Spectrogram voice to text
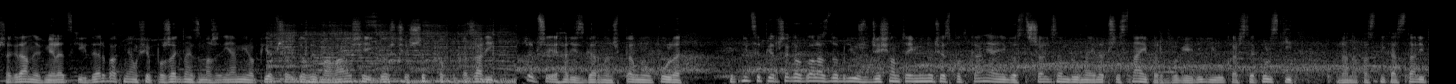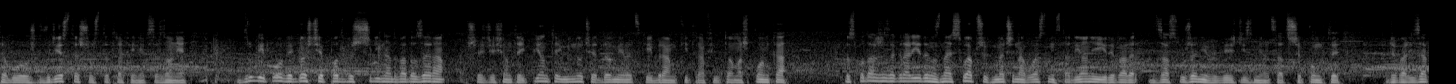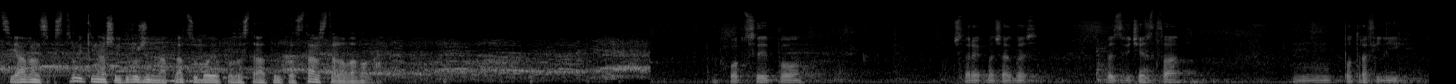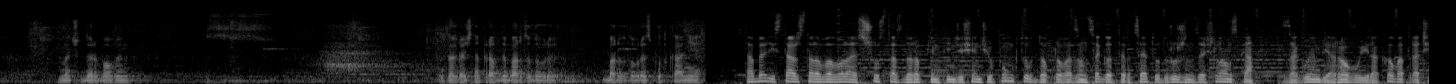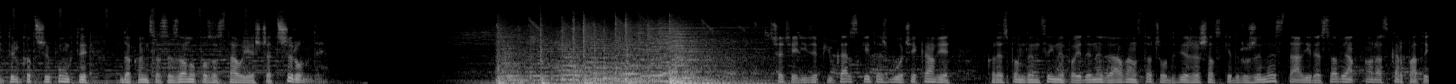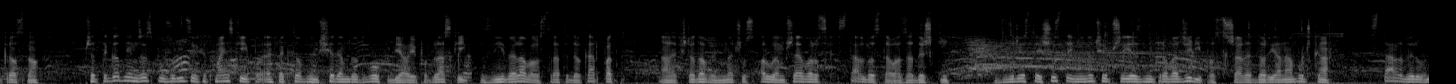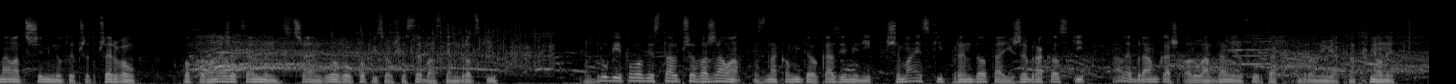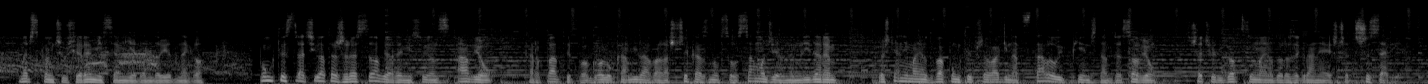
Przegrany w mieleckich derbach miał się pożegnać z marzeniami o pierwszoligovym awansie i goście szybko pokazali, że przyjechali zgarnąć pełną pulę. Hutnicy pierwszego gola zdobyli już w 10 minucie spotkania, jego strzelcem był najlepszy snajper drugiej ligi Łukasz Sekulski. Dla napastnika Stali to było już 26 trafienie w sezonie. W drugiej połowie goście podwyższyli na 2 do 0. W 65 minucie do mieleckiej bramki trafił Tomasz Płonka. Gospodarze zagrali jeden z najsłabszych meczy na własnym stadionie i rywale zasłużenie wywieźli z Mielca 3 punkty. Rywalizacji awans z trójki naszych drużyn na placu boju pozostała tylko Stal Stalowa Wola. Chłopcy po czterech meczach bez, bez zwycięstwa mm, potrafili w meczu derbowym zagrać naprawdę bardzo dobre, bardzo dobre spotkanie. W tabeli Stal Stalowa Wola jest szósta z dorobkiem 50 punktów. Do prowadzącego tercetu drużyn ze Śląska, Zagłębia, Rowu i Rakowa traci tylko 3 punkty. Do końca sezonu pozostały jeszcze 3 rundy. Trzeciej lidze piłkarskiej też było ciekawie. Korespondencyjny pojedynek o awans toczą dwie rzeszowskie drużyny, Stali Resowia oraz Karpaty Krosno. Przed tygodniem zespół z ulicy Hetmańskiej po efektownym 7 do 2 w Białej Podlaskiej zniwelował straty do Karpat, ale w środowym meczu z Orłem Przeworsk Stal dostała zadyszki. W 26 minucie przyjezdni prowadzili po strzale Doriana Buczka. Stal wyrównała 3 minuty przed przerwą. Po kornerze celnym strzałem głową popisał się Sebastian Brocki. W drugiej połowie Stal przeważała. Znakomite okazje mieli Szymański, Prędota i Żebrakowski, ale bramkarz Orła Daniel Furtak bronił jak natchniony. Mecz skończył się remisem 1 do 1. Punkty straciła też Resowia, remisując z Awią. Karpaty po golu Kamila Walaszczyka znów są samodzielnym liderem. Rośnianie mają dwa punkty przewagi nad Stalą i pięć nad Resowią. Trzecioligowcy mają do rozegrania jeszcze trzy serie.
